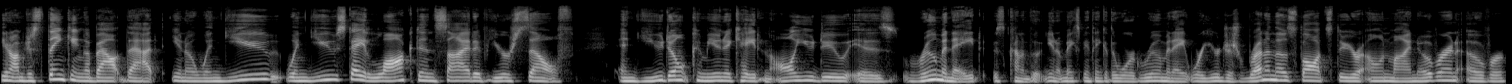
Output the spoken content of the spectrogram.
you know, I'm just thinking about that, you know, when you when you stay locked inside of yourself and you don't communicate and all you do is ruminate is kind of the, you know, makes me think of the word ruminate where you're just running those thoughts through your own mind over and over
